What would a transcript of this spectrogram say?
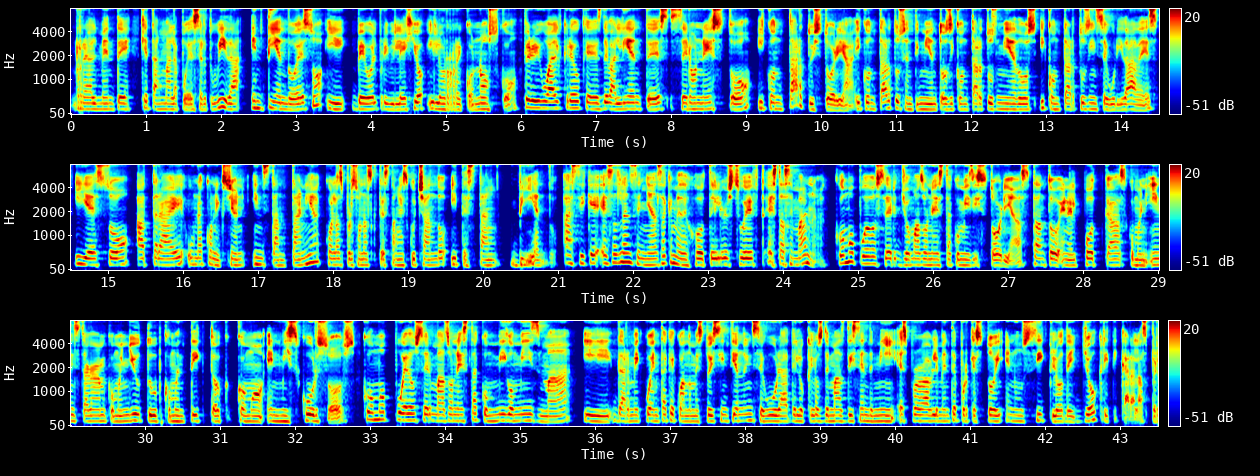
realmente qué tan mala puede ser tu vida. Entiendo eso y veo el privilegio y lo reconozco, pero igual creo que es de valientes ser honesto y contar tu historia y contar tus sentimientos y contar tus miedos y contar tus inseguridades y eso atrae una conexión instantánea con las personas que te están escuchando y te están viendo. Así que esa es la enseñanza que me dejó Taylor Swift esta semana. ¿Cómo puedo ser yo más honesta con mis historias, tanto en el podcast como en Instagram, como en YouTube, como en TikTok, como en mis cursos? ¿Cómo puedo ser más honesta conmigo misma y darme cuenta que cuando me estoy sintiendo insegura de lo que los demás dicen de mí es probablemente porque estoy en un ciclo de yo criticar a las personas,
